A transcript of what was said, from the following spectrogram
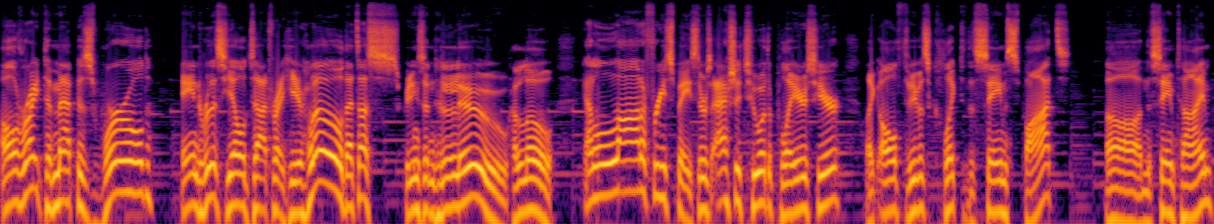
All right, the map is world, and we're this yellow dot right here. Hello, that's us. Greetings and hello, hello. Got a lot of free space. There's actually two other players here. Like all three of us clicked the same spot uh, in the same time,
